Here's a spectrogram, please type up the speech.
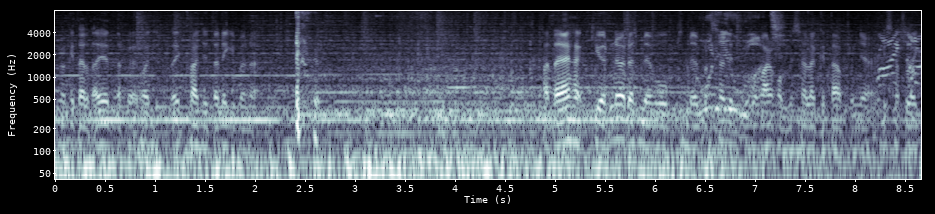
cuma kita lihat aja ntar kelanjut- kelanjutannya gimana katanya cure-nya udah 99% ditemukan kalau misalnya kita punya di satu lagi.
